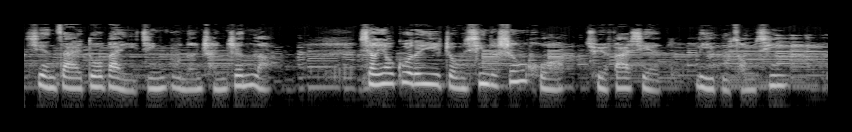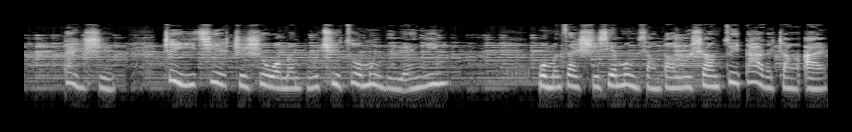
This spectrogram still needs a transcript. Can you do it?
现在多半已经不能成真了。想要过的一种新的生活，却发现力不从心。但是，这一切只是我们不去做梦的原因。我们在实现梦想道路上最大的障碍，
